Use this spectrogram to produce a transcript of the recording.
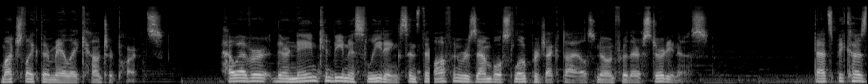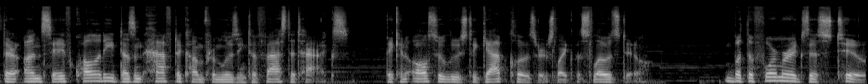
much like their melee counterparts. However, their name can be misleading since they often resemble slow projectiles known for their sturdiness. That's because their unsafe quality doesn't have to come from losing to fast attacks, they can also lose to gap closers like the slows do. But the former exists too.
